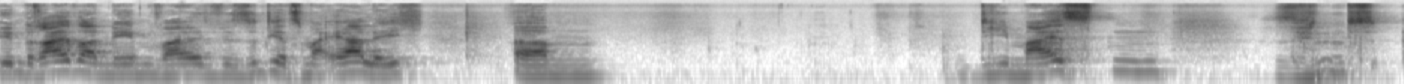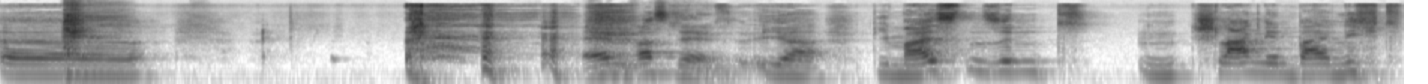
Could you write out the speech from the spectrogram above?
den Driver nehmen, weil wir sind jetzt mal ehrlich, ähm, die meisten sind äh, Ähm, was denn? Ja, die meisten sind, schlagen den Ball nicht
